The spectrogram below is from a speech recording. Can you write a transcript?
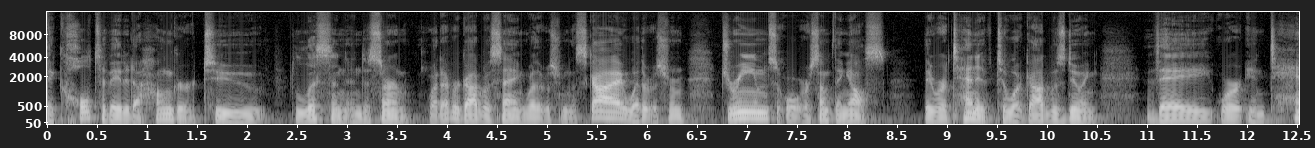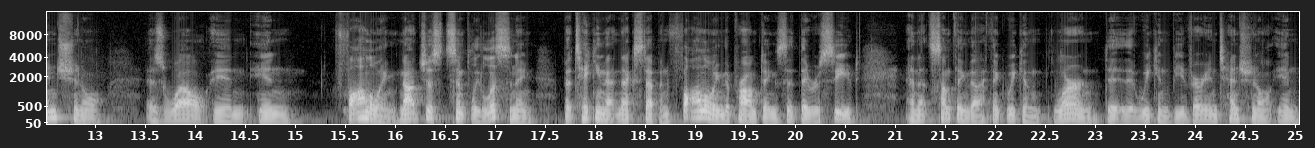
they cultivated a hunger to listen and discern whatever God was saying, whether it was from the sky, whether it was from dreams or, or something else. They were attentive to what God was doing. They were intentional as well in, in following, not just simply listening, but taking that next step and following the promptings that they received. And that's something that I think we can learn, that, that we can be very intentional in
